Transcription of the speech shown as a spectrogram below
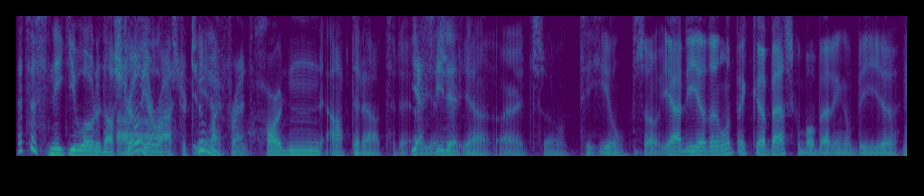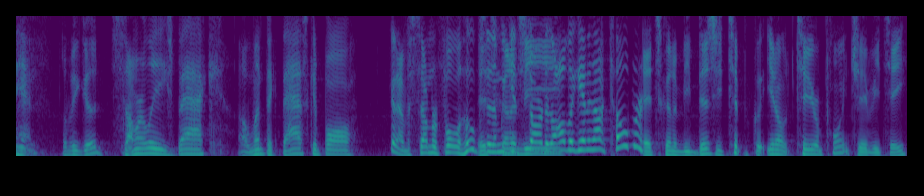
That's a sneaky loaded Australia Uh, roster too, yeah. my friend. Harden opted out today. Yes, he did. Yeah. All right. So to heal. So yeah, the uh, the Olympic uh, basketball betting will be uh, Man, it'll be good. Summer league's back. Olympic basketball. We're gonna have a summer full of hoops, It's and then we get started all again in October. It's going to be busy. Typically, you know, to your point, JVT,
